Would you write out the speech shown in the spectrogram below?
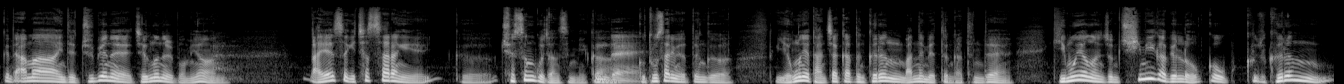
근데 아마 이제 주변의 증언을 보면 나예석이 첫사랑이 그 최승구지 않습니까? 네. 그두 사람이 어떤 그 영혼의 단짝 같은 그런 만남이었던 것 같은데 김우영은 좀 취미가 별로 없고 그, 그런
